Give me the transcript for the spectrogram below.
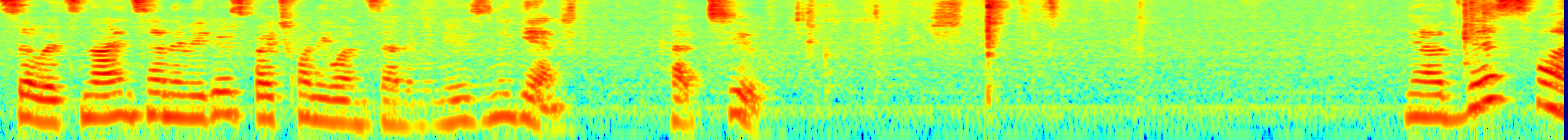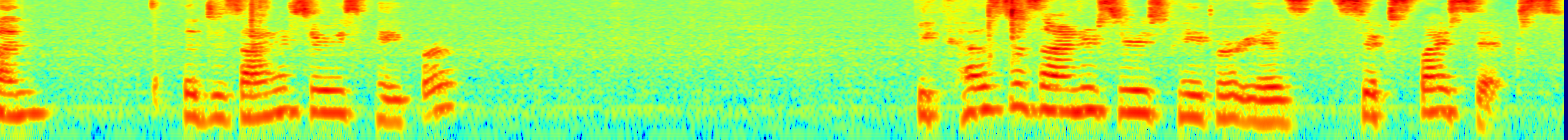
So it's 9 centimeters by 21 centimeters, and again, cut two. Now this one, the Designer Series paper, because Designer Series paper is 6 by 6,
